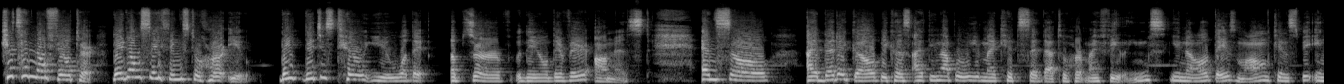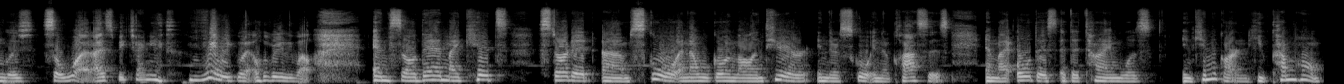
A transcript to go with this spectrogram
kids have no filter. They don't say things to hurt you. They they just tell you what they observe. You know, they're very honest. And so I let it go because I did not believe my kids said that to hurt my feelings. You know, Dave's mom can speak English. So what? I speak Chinese really well, really well. And so then my kids started um, school and I would go and volunteer in their school, in their classes. And my oldest at the time was in kindergarten. He'd come home.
